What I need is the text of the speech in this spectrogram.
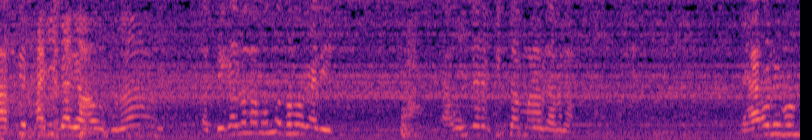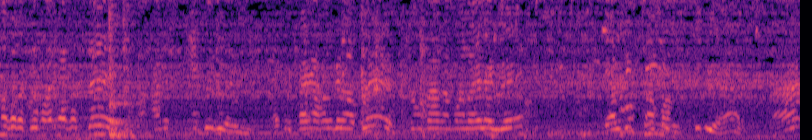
আজকে থাকি গাড়ি আওয়াজ না বিকালবেলা বন্ধ তোমার গাড়ি এখন করে ঠিকঠাক মারা যাবে না এখনই বন্ধ করো কেউ মারা করছে আছে তোমার মালাই লাগবে জল দিচ্ছা হ্যাঁ হ্যাঁ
